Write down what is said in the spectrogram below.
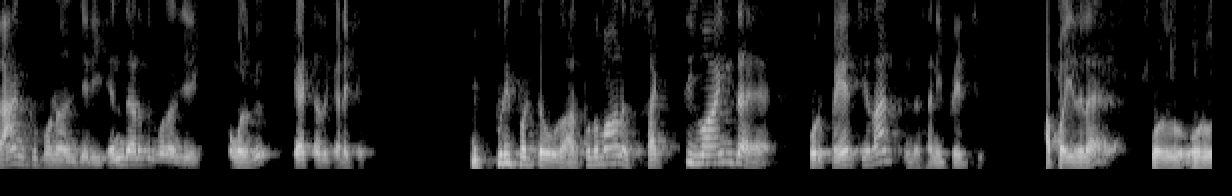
பேங்க்கு போனாலும் சரி எந்த இடத்துக்கு போனாலும் சரி உங்களுக்கு கேட்டது கிடைக்கும். இப்படிப்பட்ட ஒரு அற்புதமான சக்தி வாய்ந்த ஒரு பயிற்சி தான் இந்த சனி பயிற்சி. இதில் ஒரு ஒரு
